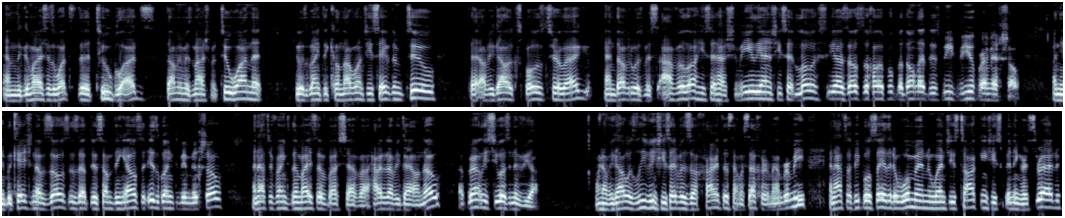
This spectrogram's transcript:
And the Gemara says, what's the two bloods? Damim is mashma. Two, one that he was going to kill Naval and she saved him. Two, that Avigail exposed her leg, and David was misavila. He said Hashemilia, and she said, Lo don't let this be for you for a mechshel. And the implication of Zos is that there's something else that is going to be Michshel, and that's referring to the Maisa of Basheva. How did Abigail know? Apparently she was an Aviyah. When Abigail was leaving, she said, remember me? And that's what people say that a woman, when she's talking, she's spinning her thread,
